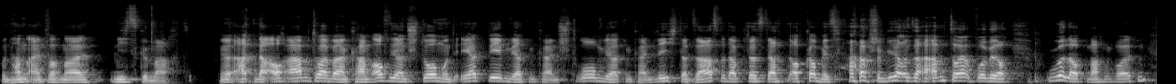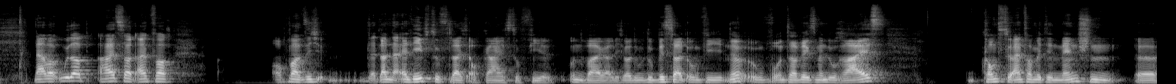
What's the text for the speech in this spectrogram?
und haben einfach mal nichts gemacht. Ja, hatten da auch Abenteuer, weil dann kam auch wieder ein Sturm und Erdbeben, wir hatten keinen Strom, wir hatten kein Licht, dann saßen wir da plötzlich dachten, auch komm, jetzt haben wir schon wieder unser Abenteuer, obwohl wir doch Urlaub machen wollten. Na, aber Urlaub heißt halt einfach auch mal sich, dann erlebst du vielleicht auch gar nicht so viel, unweigerlich, weil du, du bist halt irgendwie ne, irgendwo unterwegs. wenn du reist, kommst du einfach mit den Menschen äh,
